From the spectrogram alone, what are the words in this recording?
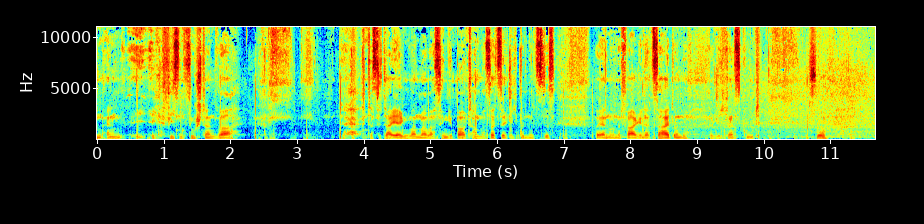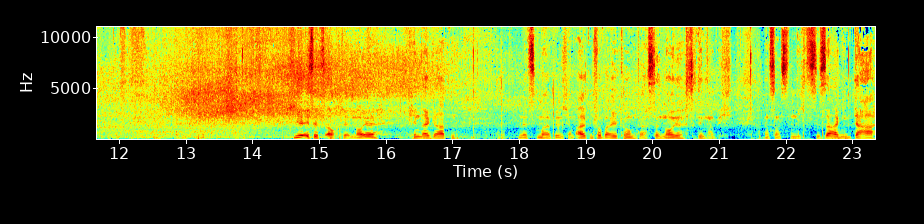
in einem fiesen Zustand war, dass sie da irgendwann mal was hingebaut haben, was tatsächlich benutzt ist. War ja nur eine Frage der Zeit und wirklich ganz gut. So. Hier ist jetzt auch der neue Kindergarten. Beim letzten Mal bin ich am alten vorbeigekommen, da ist der neue, zu dem habe ich Ansonsten nichts zu sagen. Da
